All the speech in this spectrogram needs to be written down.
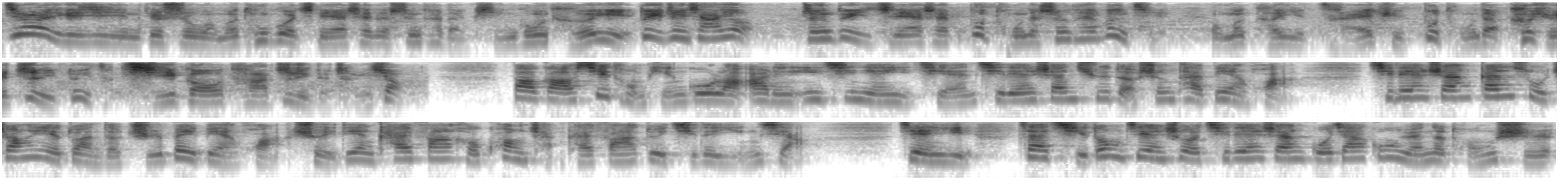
第二一个意义呢，就是我们通过祁连山的生态的评估，可以对症下药，针对祁连山不同的生态问题，我们可以采取不同的科学治理对策，提高它治理的成效。报告系统评估了2017年以前祁连山区的生态变化，祁连山甘肃张掖段的植被变化、水电开发和矿产开发对其的影响，建议在启动建设祁连山国家公园的同时，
